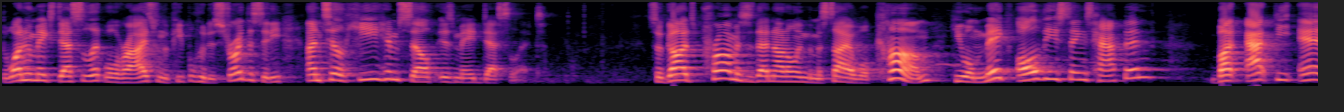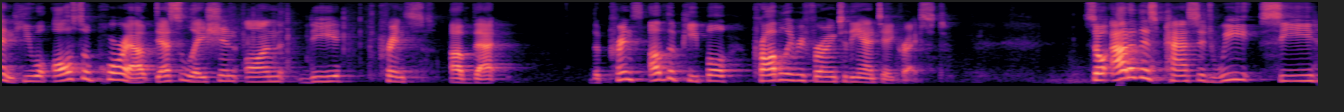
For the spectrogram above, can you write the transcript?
The one who makes desolate will rise from the people who destroyed the city until he himself is made desolate. So God's promise is that not only the Messiah will come, he will make all these things happen, but at the end, he will also pour out desolation on the prince of that, the prince of the people, probably referring to the Antichrist. So, out of this passage, we see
